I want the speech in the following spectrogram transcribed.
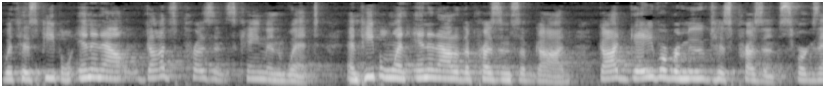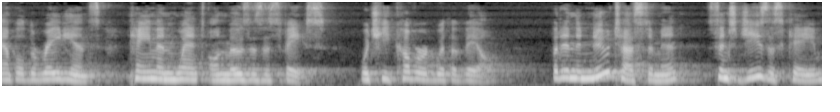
with his people in and out. God's presence came and went, and people went in and out of the presence of God. God gave or removed his presence. For example, the radiance came and went on Moses' face, which he covered with a veil. But in the New Testament, since Jesus came,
